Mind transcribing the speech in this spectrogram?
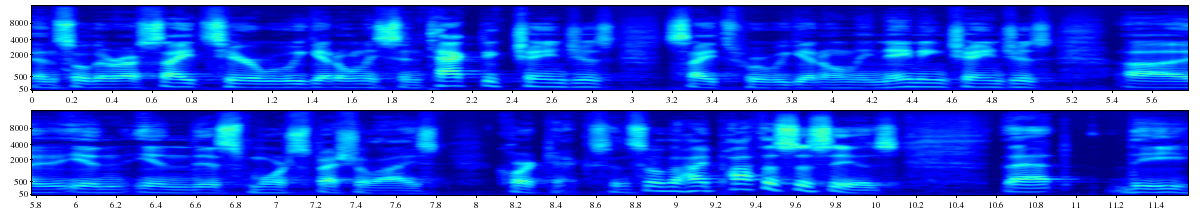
And so there are sites here where we get only syntactic changes, sites where we get only naming changes uh, in, in this more specialized cortex. And so the hypothesis is that the,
